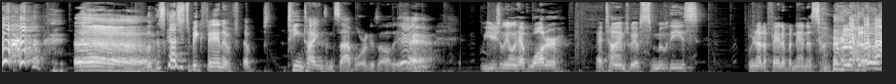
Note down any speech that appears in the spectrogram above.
alarmed. Uh, Look, this guy's just a big fan of, of Teen Titans and Cyborg, is all it is. yeah, We usually only have water. At times we have smoothies. We're not a fan of bananas, so we remove those.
